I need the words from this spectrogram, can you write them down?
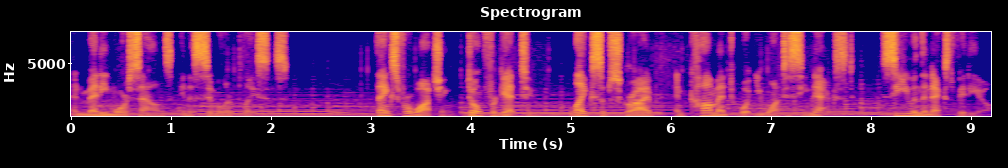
and many more sounds in a similar places. Thanks for watching. Don't forget to like, subscribe, and comment what you want to see next. See you in the next video.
